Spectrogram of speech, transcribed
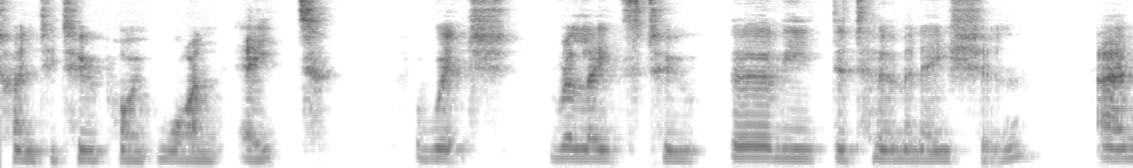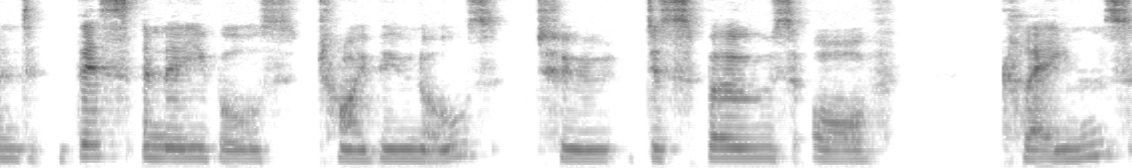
22.18, which relates to early determination. And this enables tribunals to dispose of claims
